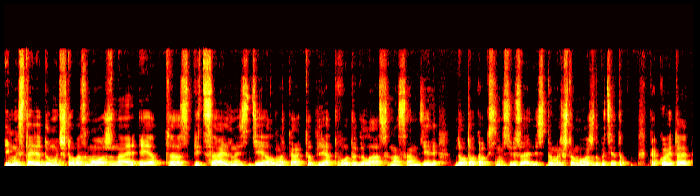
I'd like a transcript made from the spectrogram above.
И мы стали думать, что, возможно, это специально сделано как-то для отвода глаза. На самом деле, до того, как с ним связались, думали, что, может быть, это какой-то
